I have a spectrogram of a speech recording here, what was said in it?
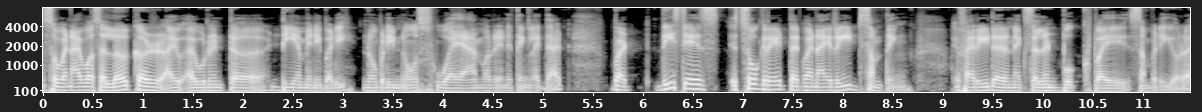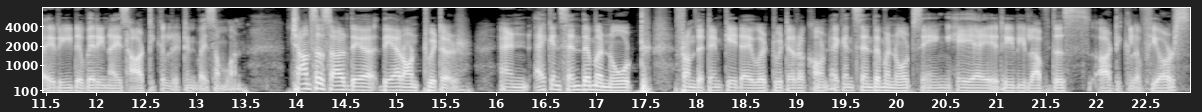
So when I was a lurker, I, I wouldn't uh, DM anybody. Nobody knows who I am or anything like that. But these days, it's so great that when I read something, if I read an excellent book by somebody or I read a very nice article written by someone, chances are they are, they are on Twitter and I can send them a note from the 10k diver Twitter account. I can send them a note saying, "Hey, I really love this article of yours.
